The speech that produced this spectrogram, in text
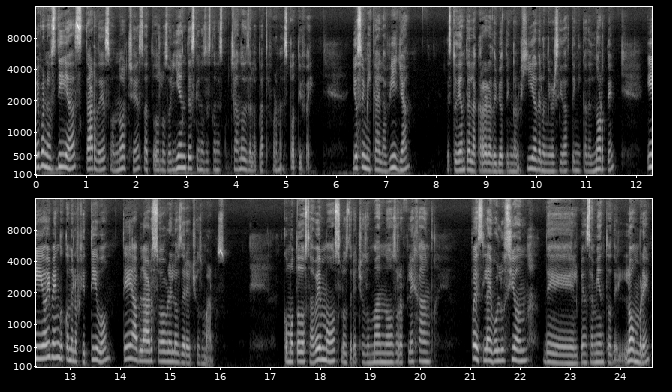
Muy buenos días, tardes o noches a todos los oyentes que nos están escuchando desde la plataforma de Spotify. Yo soy Micaela Villa, estudiante de la carrera de biotecnología de la Universidad Técnica del Norte, y hoy vengo con el objetivo de hablar sobre los derechos humanos. Como todos sabemos, los derechos humanos reflejan pues la evolución del pensamiento del hombre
